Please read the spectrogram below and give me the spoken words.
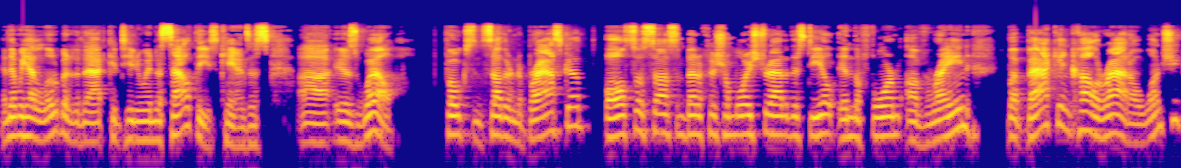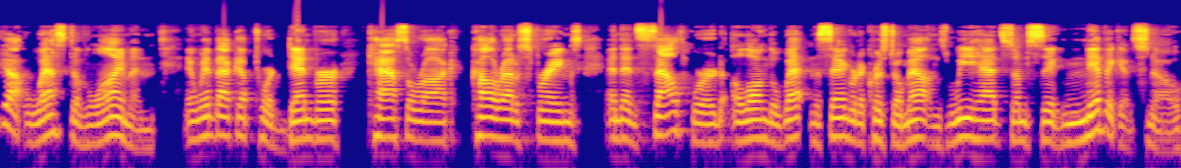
And then we had a little bit of that continuing to southeast Kansas uh, as well. Folks in southern Nebraska also saw some beneficial moisture out of this deal in the form of rain. But back in Colorado, once you got west of Limon and went back up toward Denver, Castle Rock, Colorado Springs, and then southward along the wet and the Sangre de Cristo Mountains, we had some significant snow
